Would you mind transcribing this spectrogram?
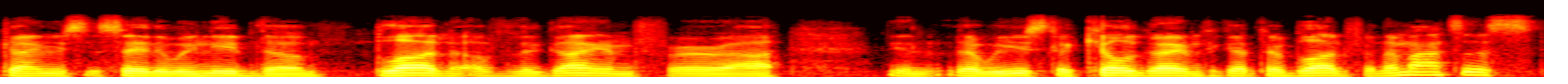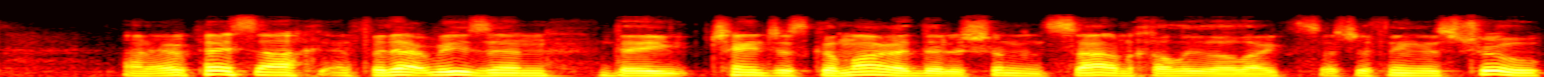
guy used to say that we need the blood of the Gaim for. Uh, you know, that we used to kill goyim to get their blood for the matzahs on Erev Pesach, and for that reason they changed this Gemara that it shouldn't sound Chalila like such a thing is true.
